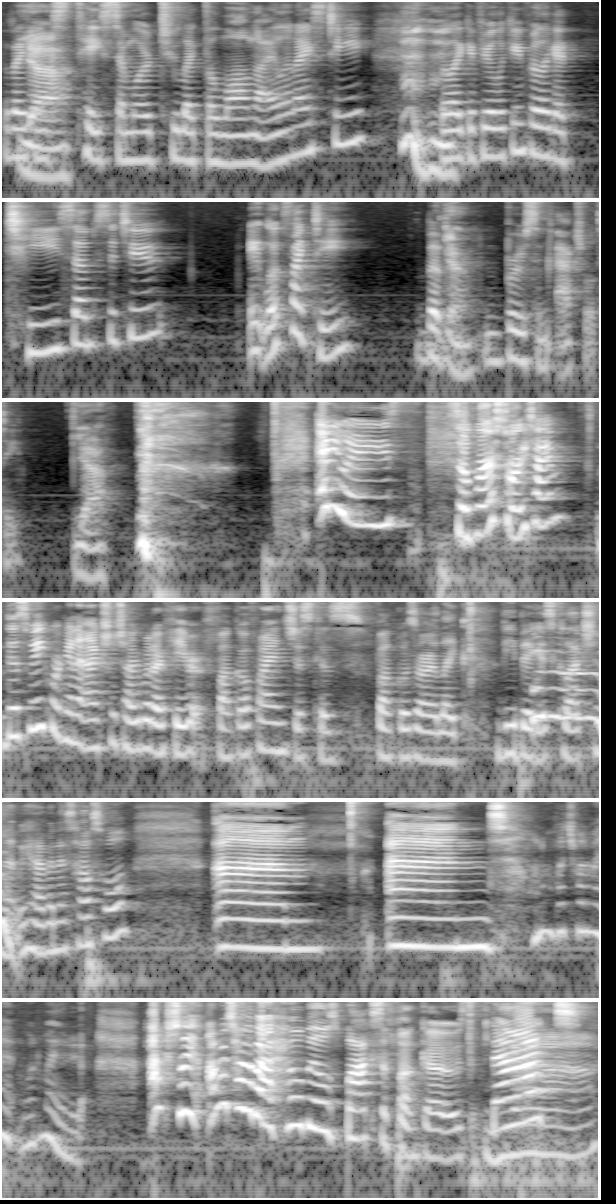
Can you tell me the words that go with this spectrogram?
that I Yeah. think tastes similar to like the Long Island iced tea. Mm-hmm. But like if you're looking for like a tea substitute, it looks like tea, but Yeah. brew some actual tea. Yeah. Anyways, so for our story time this week, we're gonna actually talk about our favorite Funko finds, just because Funkos are like the biggest collection that we have in this household. Um, and what, which one am I? What am I gonna do? Actually, I'm gonna talk about Hillbill's box of Funkos. That Yeah.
